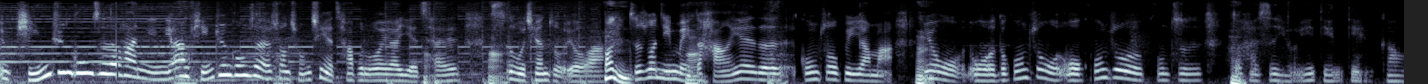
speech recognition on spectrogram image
呃平均工资的话，你你按平均工资来算，重庆也差不多呀，也才四五千左右啊。那你只是说你每啊个行业的工作不一样嘛。嗯因为我我的工作，我我工作工资都嗯还是有一点点高。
